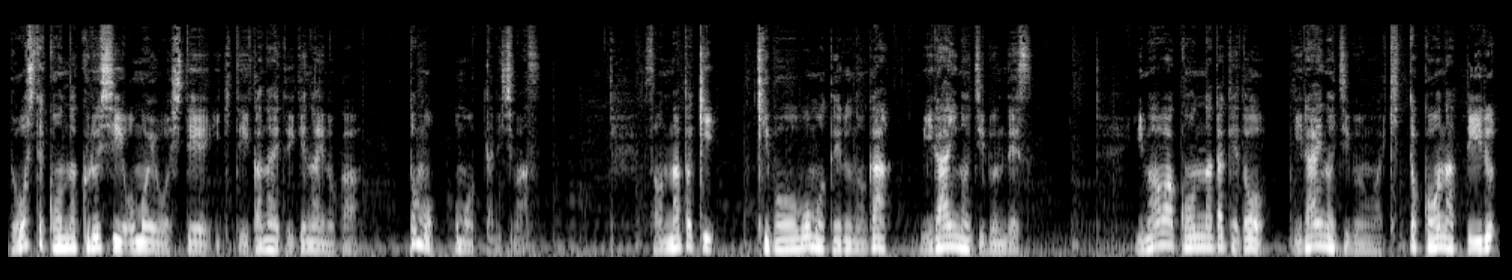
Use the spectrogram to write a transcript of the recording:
どうしてこんな苦しい思いをして生きていかないといけないのかとも思ったりします。そんな時、希望を持てるのが未来の自分です。今はこんなだけど、未来の自分はきっとこうなっている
